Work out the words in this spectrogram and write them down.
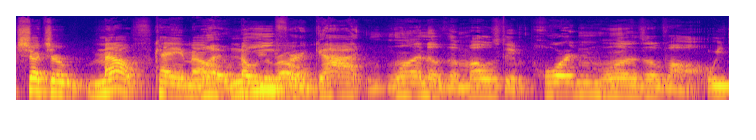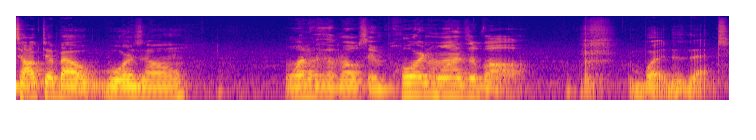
Shut your mouth came out. But know we forgot one of the most important ones of all. We talked about Warzone. One of the most important ones of all. What is that?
